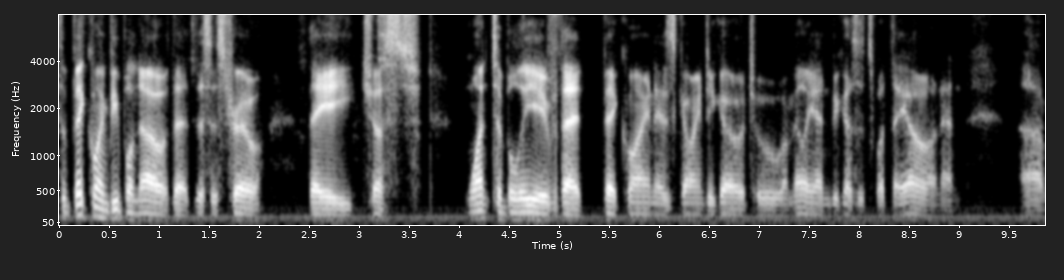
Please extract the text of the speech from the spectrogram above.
the Bitcoin people know that this is true. They just want to believe that Bitcoin is going to go to a million because it's what they own, and um,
